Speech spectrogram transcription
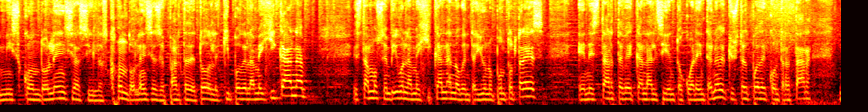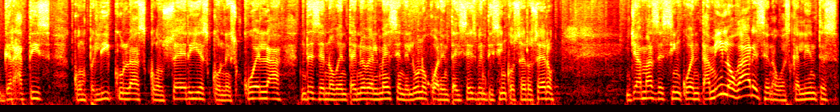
Mis condolencias y las condolencias de parte de todo el equipo de la Mexicana. Estamos en vivo en la Mexicana 91.3, en Star TV Canal 149, que usted puede contratar gratis con películas, con series, con escuela, desde 99 al mes en el 146-2500. Ya más de 50 mil hogares en Aguascalientes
